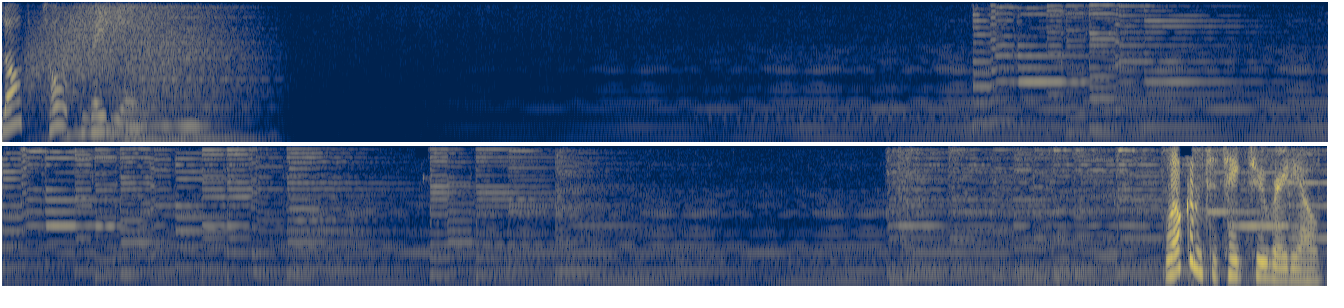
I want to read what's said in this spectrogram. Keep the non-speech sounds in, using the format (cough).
Blog Talk Radio. Welcome to Take Two Radio.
